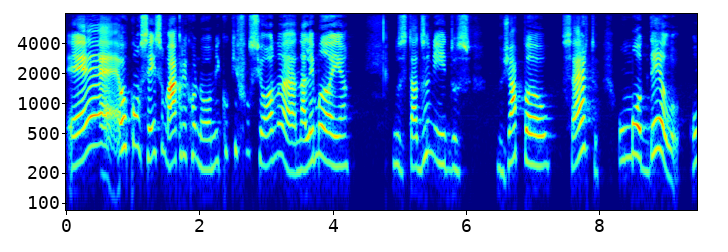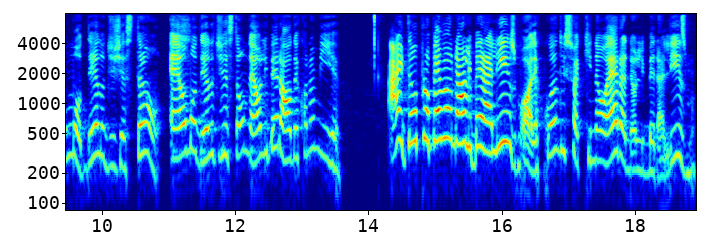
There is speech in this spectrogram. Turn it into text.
é, é o consenso macroeconômico que funciona na Alemanha, nos Estados Unidos, no Japão, certo? Um modelo, um modelo de gestão é o modelo de gestão neoliberal da economia. Ah, então o problema é o neoliberalismo. Olha, quando isso aqui não era neoliberalismo,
